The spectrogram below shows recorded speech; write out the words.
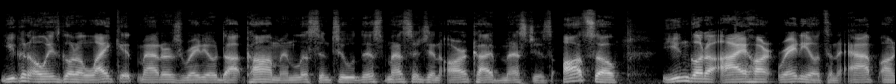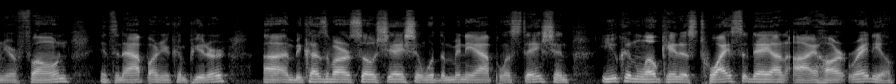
you can always go to likeitmattersradio.com and listen to this message and archive messages. Also, you can go to iHeartRadio. It's an app on your phone. It's an app on your computer. Uh, and because of our association with the Minneapolis station, you can locate us twice a day on iHeartRadio.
